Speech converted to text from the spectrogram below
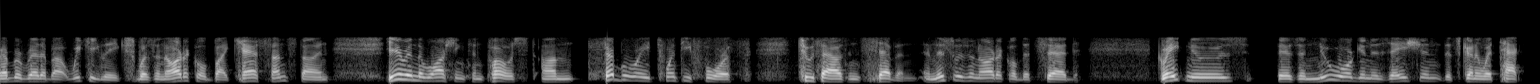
ever read about WikiLeaks was an article by Cass Sunstein here in the Washington Post on February 24th, 2007. And this was an article that said, Great news, there's a new organization that's going to attack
